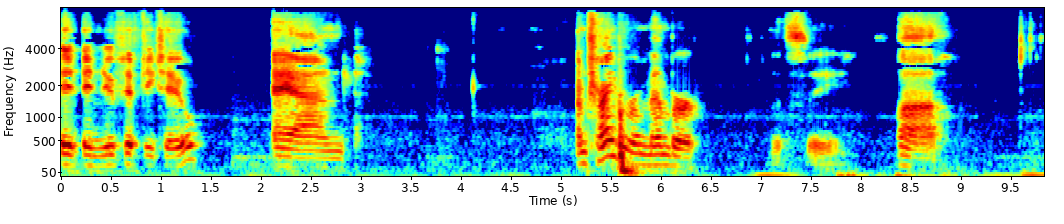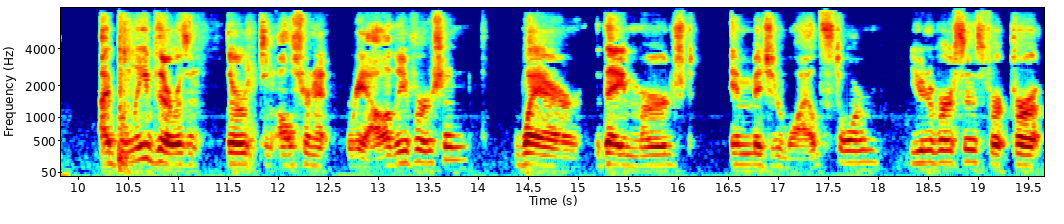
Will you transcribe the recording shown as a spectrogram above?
in, in New 52, and I'm trying to remember. Let's see. Uh, I believe there was an there's an alternate reality version where they merged Image and Wildstorm universes for for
